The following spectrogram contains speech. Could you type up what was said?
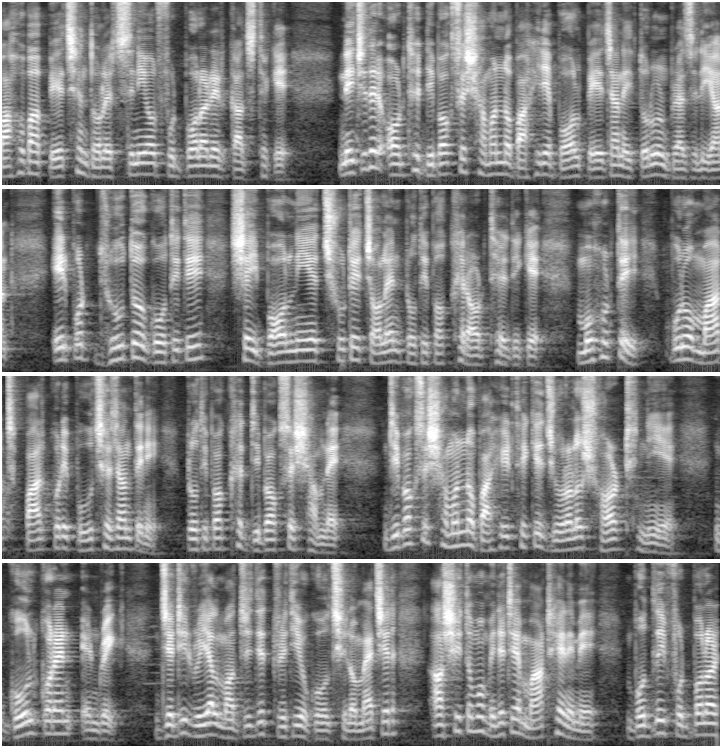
বাহবা পেয়েছেন দলের সিনিয়র ফুটবলারের কাছ থেকে। নিজেদের অর্ধের ডিবক্সের সামান্য বাহিরে বল পেয়ে যান এই তরুণ ব্রাজিলিয়ান। এরপর দ্রুত গতিতে সেই বল নিয়ে ছুটে চলেন প্রতিপক্ষের অর্ধের দিকে। মুহূর্তেই পুরো মাঠ পার করে পৌঁছে যান তিনি প্রতিপক্ষের ডিবক্সের সামনে। ডিবক্সের সামান্য বাহির থেকে জোরালো শর্ট নিয়ে গোল করেন এনরিক, যেটি রিয়াল মাদ্রিদের তৃতীয় গোল ছিল। ম্যাচের আশিতম মিনিটে মাঠে নেমে বদলি ফুটবলার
